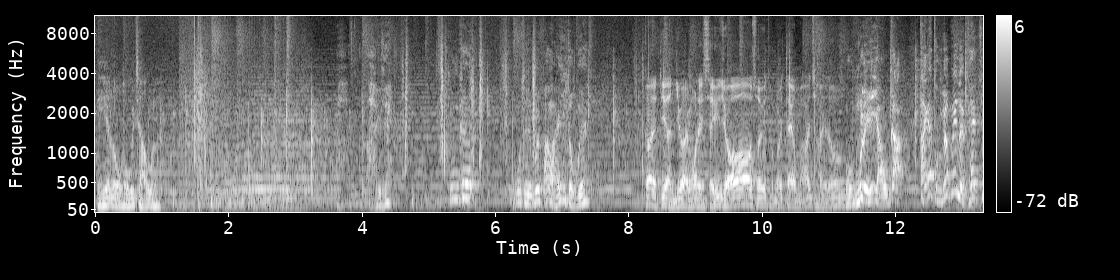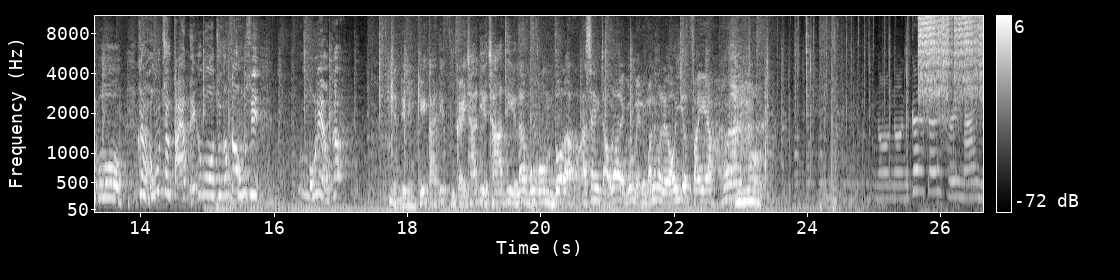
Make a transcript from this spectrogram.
你一路好走啦。係咧，點解我哋會擺埋喺呢度嘅？梗係啲人以為我哋死咗，所以同佢掟埋一齊咯。冇理由㗎，大家同樣俾雷劈啫喎。佢係孔雀大俠嚟嘅喎，做咁多好事，冇理由㗎。人哋年紀大啲，副計差啲就差啲㗎啦，唔好講咁多啦，嗱嗱聲走啦！如果唔係你揾我哋攞醫藥費啊！係喎，去買麵，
